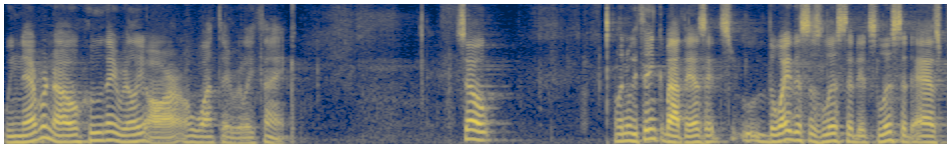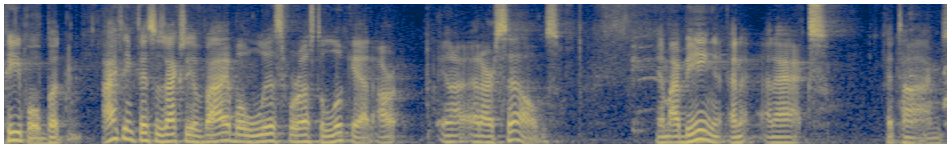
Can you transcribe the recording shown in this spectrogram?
We never know who they really are or what they really think. So, when we think about this, it's, the way this is listed, it's listed as people, but I think this is actually a valuable list for us to look at, our, at ourselves. Am I being an, an axe at times?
